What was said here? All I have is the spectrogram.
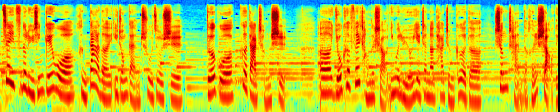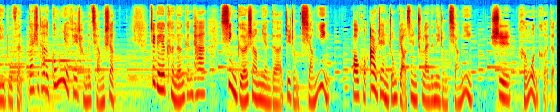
这一次的旅行给我很大的一种感触，就是德国各大城市，呃，游客非常的少，因为旅游业占到它整个的生产的很少的一部分，但是它的工业非常的强盛，这个也可能跟他性格上面的这种强硬，包括二战中表现出来的那种强硬是很吻合的。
